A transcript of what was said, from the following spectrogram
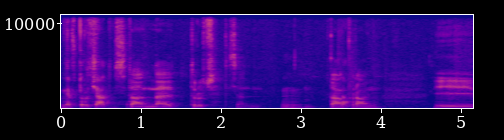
Не втручатися. та не тручатися. Мгм. Так, Так. правильно. І.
